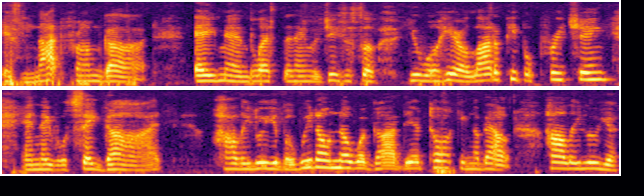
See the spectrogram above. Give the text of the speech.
is not from God. Amen. Bless the name of Jesus. So you will hear a lot of people preaching and they will say God. Hallelujah. But we don't know what God they're talking about. Hallelujah.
